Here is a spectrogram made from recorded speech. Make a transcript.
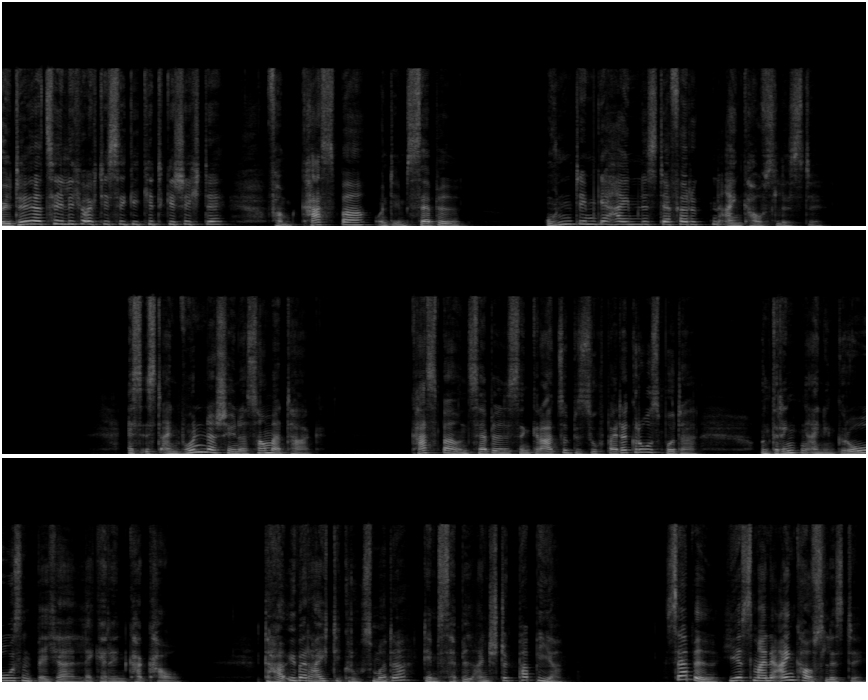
Heute erzähle ich euch die Siggi-Kid-Geschichte vom Kasper und dem Seppel und dem Geheimnis der verrückten Einkaufsliste. Es ist ein wunderschöner Sommertag. Kaspar und Seppel sind gerade zu Besuch bei der Großmutter und trinken einen großen Becher leckeren Kakao. Da überreicht die Großmutter dem Seppel ein Stück Papier. Seppel, hier ist meine Einkaufsliste.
